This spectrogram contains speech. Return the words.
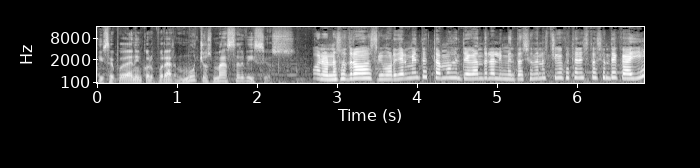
y se puedan incorporar muchos más servicios Bueno, nosotros primordialmente estamos entregando la alimentación de los chicos que están en situación de calle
